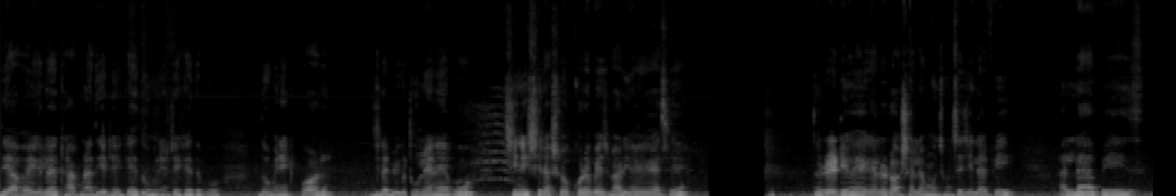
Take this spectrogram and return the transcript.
দেওয়া হয়ে গেলে ঢাকনা দিয়ে ঢেকে দু মিনিট রেখে দেবো। দু মিনিট পর জিলাপিগুলো তুলে নেব। চিনি শিরা শোক করে বেশ ভারী হয়ে গেছে। তো রেডি হয়ে গেল রসালো মুচমুচে জিলাপি। আল্লাহ হাফিজ।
